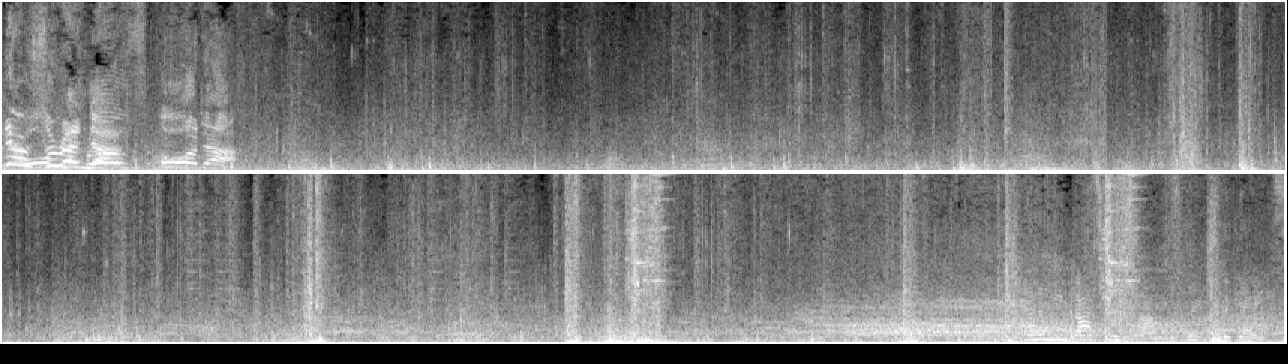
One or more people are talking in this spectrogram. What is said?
No surrender! order! Enemy battering ram has reached the gates.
